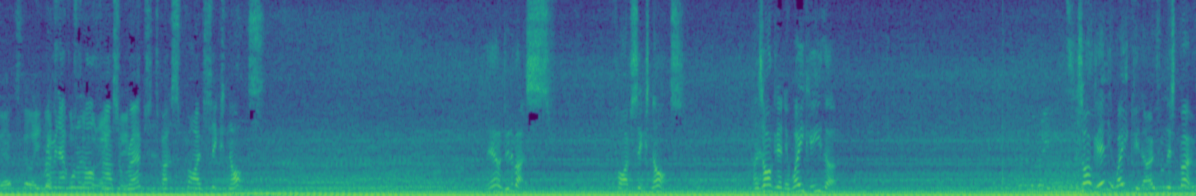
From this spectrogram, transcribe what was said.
Yeah, still eight. Revving at one and a half thousand revs. It's about five, six knots. Yeah, I'm doing about five, six knots. And there's hardly any wake either. There's hardly any wake, you know, from this boat.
